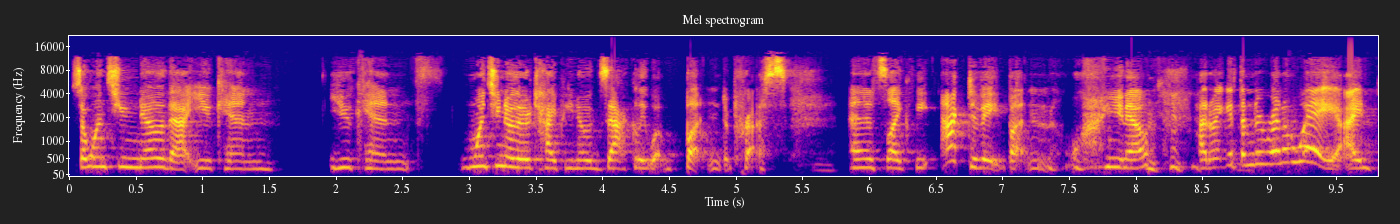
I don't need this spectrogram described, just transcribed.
So once you know that you can you can once you know their type you know exactly what button to press. And it's like the activate button or you know how do i get them to run away? I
